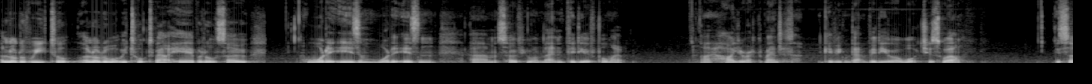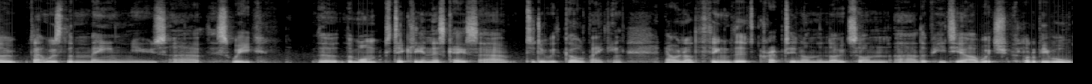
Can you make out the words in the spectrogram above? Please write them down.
a lot of we talk, a lot of what we talked about here, but also what it is and what it isn't. Um, so if you want that in video format, I highly recommend giving that video a watch as well. So that was the main news uh, this week the, the one particularly in this case uh, to do with gold making. Now another thing that crept in on the notes on uh, the PTR, which a lot of people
